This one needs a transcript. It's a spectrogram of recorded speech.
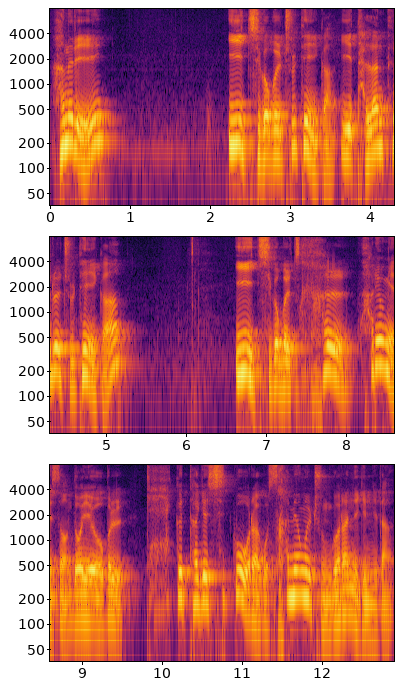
하늘이 이 직업을 줄 테니까, 이 달란트를 줄 테니까, 이 직업을 잘 활용해서 너의 업을 깨끗하게 싣고 오라고 사명을 준 거란 얘기입니다.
